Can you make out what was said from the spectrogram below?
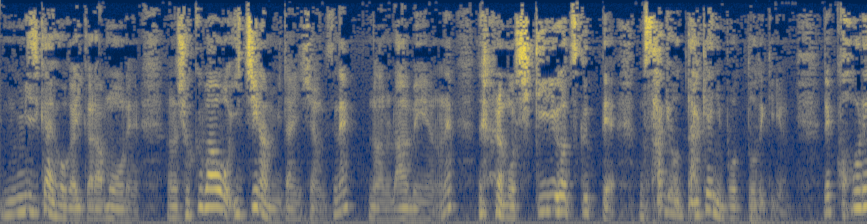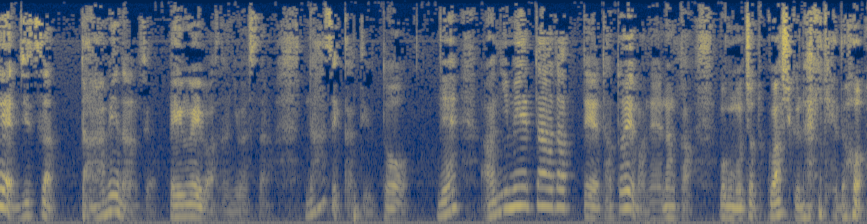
短い方がいいから、もうね、あの、職場を一覧みたいにしちゃうんですね。あの、ラーメン屋のね。だからもう仕切りを作って、もう作業だけに没頭できるように。で、これ、実はダメなんですよ。ベン・ウェイバーさんに言わせたら。なぜかというと、ね、アニメーターだって、例えばね、なんか、僕もちょっと詳しくないけど、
